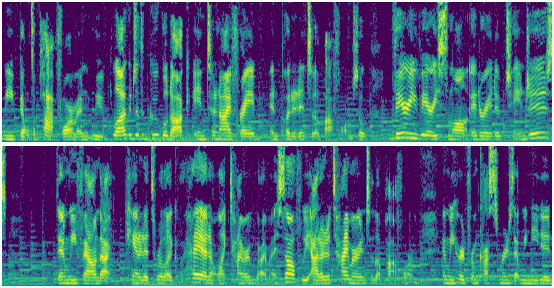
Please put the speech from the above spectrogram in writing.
We built a platform and we plugged the Google Doc into an iframe and put it into the platform. So very, very small iterative changes then we found that candidates were like, hey, I don't like timer by myself. We added a timer into the platform. And we heard from customers that we needed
